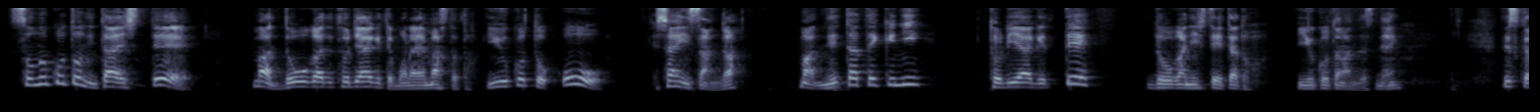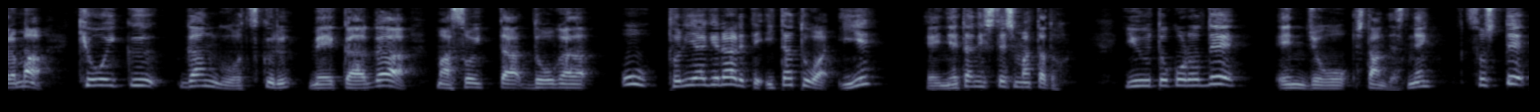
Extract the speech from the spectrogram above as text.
そのことに対して、まあ動画で取り上げてもらいましたということを、社員さんが、まあネタ的に取り上げて動画にしていたということなんですね。ですからまあ、教育玩具を作るメーカーが、まあそういった動画を取り上げられていたとはいえ、ネタにしてしまったというところで炎上をしたんですね。そして、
